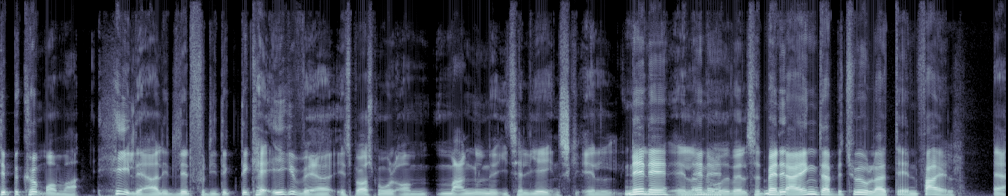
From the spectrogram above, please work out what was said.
det bekymrer mig helt ærligt lidt, fordi det, det kan ikke være et spørgsmål om manglende italiensk eller, nej, nej, eller nej, noget. Vel? Så Men det, der er ingen, der betvivler, at det er en fejl. Ja.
